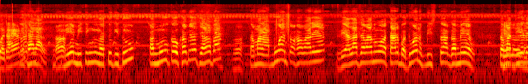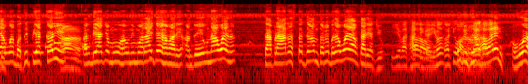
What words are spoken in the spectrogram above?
બધા મેં મીટિંગનું નતું કીધું પણ હું કહું ખબર જાણા પા તમારે આવવું હોય ને તો સવારે વહેલા જવાનું હોય તારે બધું હોય ને બિસ્તરા ગમે. તમારે જે લેવું હોય બધું પેક કરી અને બે આજે હું હવની મોર આવી જાય હવારે. અને જો એવું ના હોય ને તો આપણે આ રસ્તે જવાનું. તમે બધા હોય આવતા રહેજો. એ વાત સાચી કરી હો. શું કીધું? કાલ હવારે ને? હોવે.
